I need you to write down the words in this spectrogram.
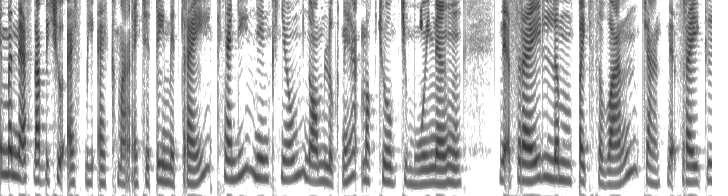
រិមនអ្នកស្ដាប់វិទ្យុ SBS ខ្មែរជាទីមេត្រីថ្ងៃនេះនាងខ្ញុំនាំលោកអ្នកមកជួបជាមួយនឹងអ្នកស្រីលឹមពេជ្រសវណ្ណចាអ្នកស្រីគឺ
